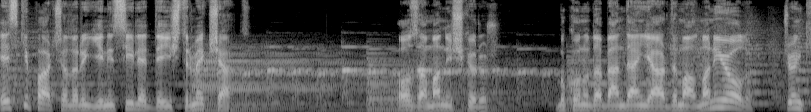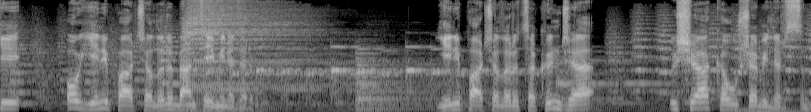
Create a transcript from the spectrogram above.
Eski parçaları yenisiyle değiştirmek şart. O zaman iş görür. Bu konuda benden yardım alman iyi olur. Çünkü o yeni parçaları ben temin ederim. Yeni parçaları takınca ışığa kavuşabilirsin.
